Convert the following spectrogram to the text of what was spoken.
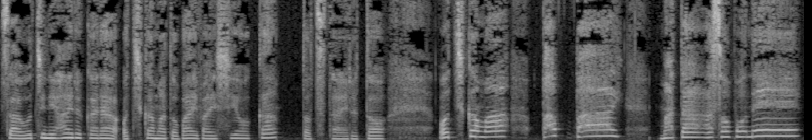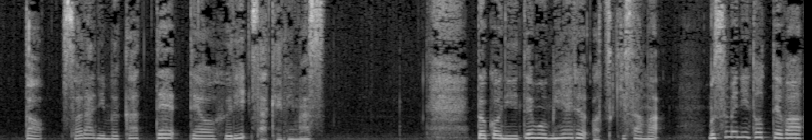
さあ、お家に入るからおちかまとバイバイしようか、と伝えると、おちかま、パッパイ、また遊ぼねと空に向かって手を振り叫びます。どこにいても見えるお月様。娘にとっては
